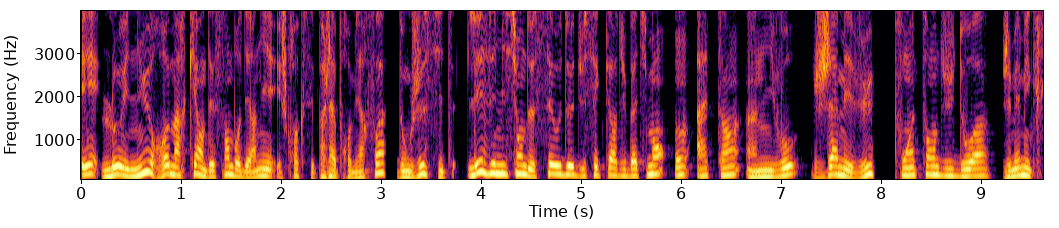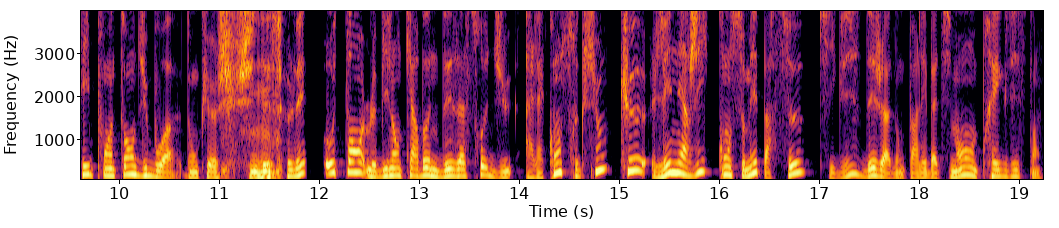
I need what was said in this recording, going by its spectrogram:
et l'ONU remarquait en décembre dernier, et je crois que c'est pas la première fois, donc je cite, les émissions de CO2 du secteur du bâtiment ont atteint un niveau jamais vu, pointant du doigt, j'ai même écrit pointant du bois, donc euh, je suis désolé, autant le bilan carbone désastreux dû à la construction que l'énergie consommée par ceux qui existent déjà, donc par les bâtiments préexistants.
